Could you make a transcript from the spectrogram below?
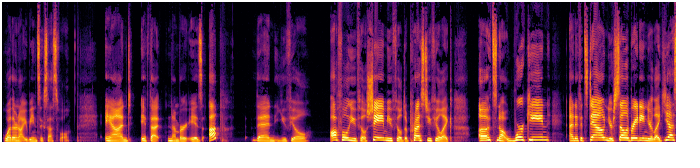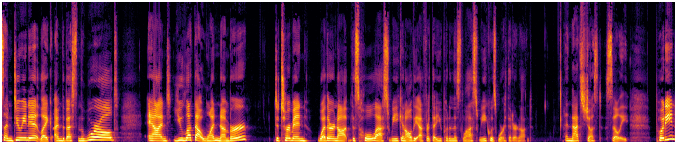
whether or not you're being successful. And if that number is up, then you feel awful, you feel shame, you feel depressed, you feel like, uh, it's not working. And if it's down, you're celebrating, you're like, yes, I'm doing it, like I'm the best in the world. And you let that one number determine whether or not this whole last week and all the effort that you put in this last week was worth it or not. And that's just silly. Putting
